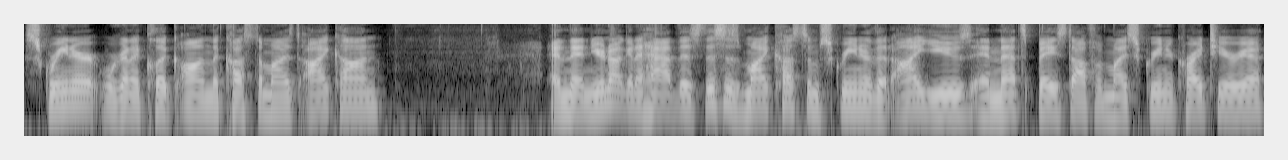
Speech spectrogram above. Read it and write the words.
screener. We're going to click on the customized icon and then you're not going to have this. This is my custom screener that I use, and that's based off of my screener criteria,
